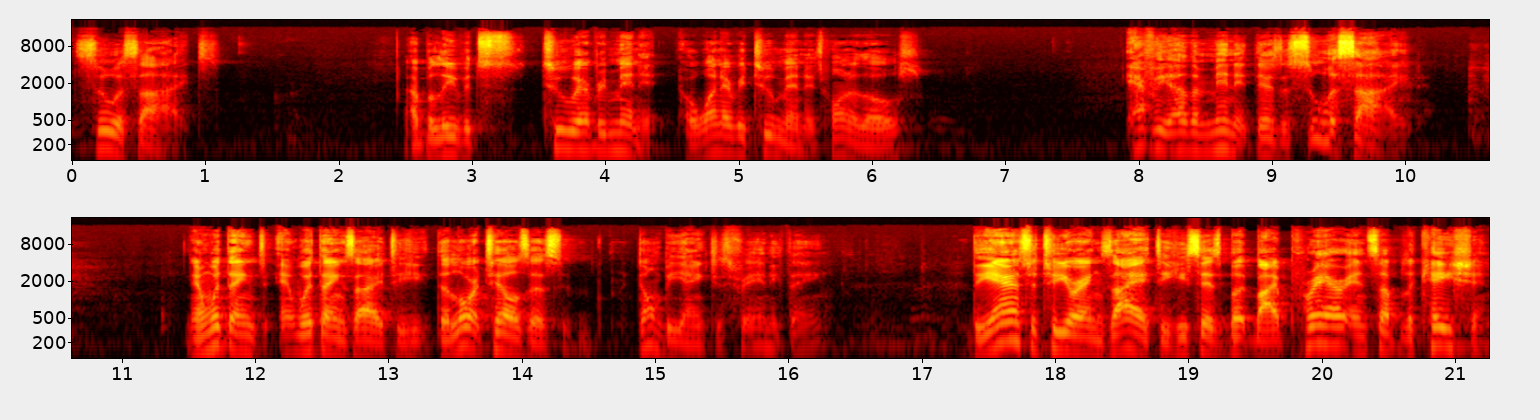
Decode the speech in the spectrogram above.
Suicides. I believe it's two every minute or one every two minutes, one of those. Every other minute, there's a suicide. And with, and with anxiety, the Lord tells us don't be anxious for anything. The answer to your anxiety, he says, but by prayer and supplication,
